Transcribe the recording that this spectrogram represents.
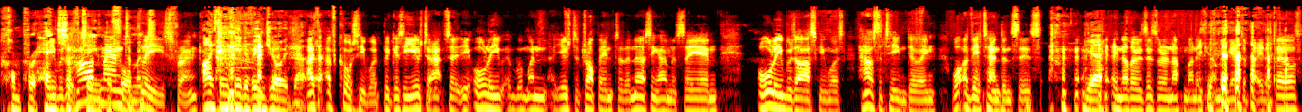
comprehensive. He was a hard team man to performance. please, Frank. I think he'd have enjoyed that. I th- of course he would, because he used to absolutely all he when I used to drop into the nursing home and see him. All he was asking was, "How's the team doing? What are the attendances?" Yeah. In other words, is there enough money coming in to pay the bills?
